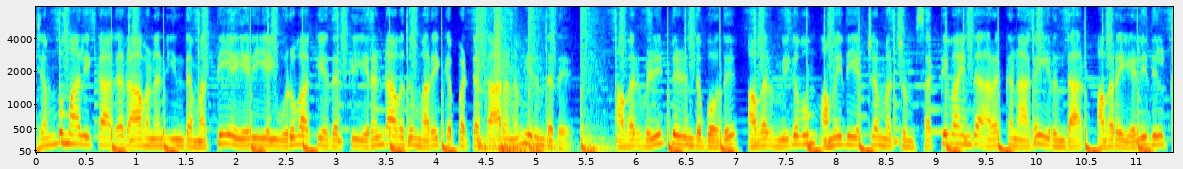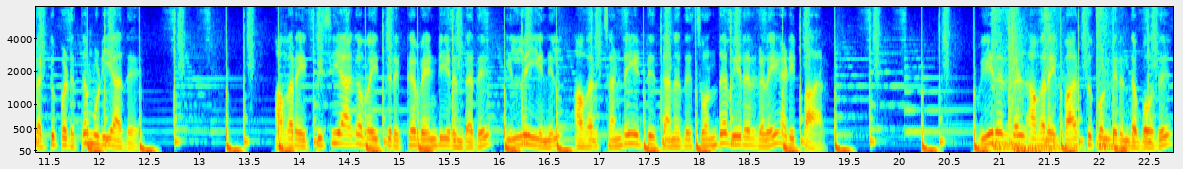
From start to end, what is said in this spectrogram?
ஜம்புமாலிக்காக ராவணன் இந்த மத்திய ஏரியை உருவாக்கியதற்கு இரண்டாவது மறைக்கப்பட்ட காரணம் இருந்தது. அவர் விழித்தெழுந்தபோது அவர் மிகவும் அமைதியற்ற மற்றும் சக்திவாய்ந்த அரக்கனாக இருந்தார். அவரை எளிதில் கட்டுப்படுத்த முடியாது. அவரை பிஸியாக வைத்திருக்க வேண்டியிருந்தது. இல்லையெனில் அவர் சண்டையிட்டு தனது சொந்த வீரர்களை அடிப்பார். வீரர்கள் அவரை பார்த்து கொண்டிருந்தபோது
